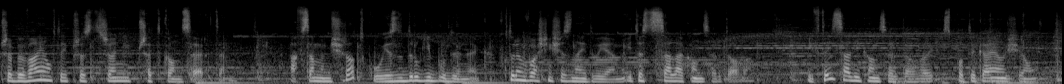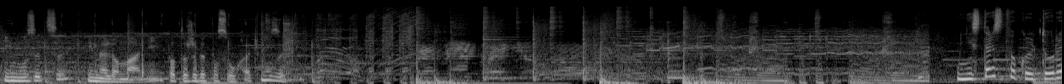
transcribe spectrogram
przebywają w tej przestrzeni przed koncertem. A w samym środku jest drugi budynek, w którym właśnie się znajdujemy, i to jest sala koncertowa. I w tej sali koncertowej spotykają się i muzycy, i melomani po to, żeby posłuchać muzyki. Ministerstwo Kultury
